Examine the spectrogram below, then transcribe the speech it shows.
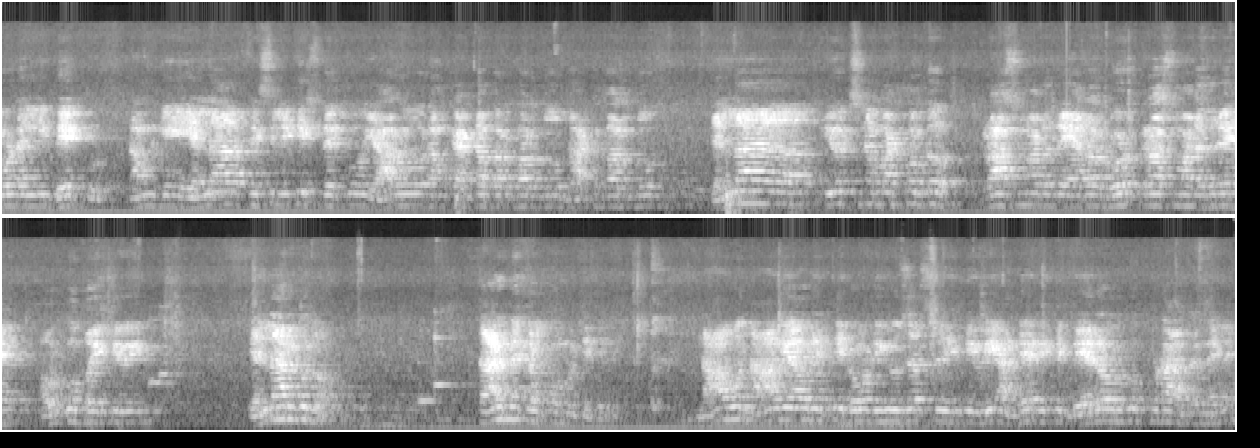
ರೋಡಲ್ಲಿ ಬೇಕು, ನಮ್ಗೆ ಎಲ್ಲ ಫೆಸಿಲಿಟೀಸ್ ಬೇಕು, ಯಾರು ನಮ್ಗೆ ಅಡ್ಡ ಬರಬಾರ್ದು, ದಾಟಬಾರ್ದು ಎಲ್ಲ ಯೋಚನೆ ಮಾಡಿಕೊಂಡು ಕ್ರಾಸ್ ಮಾಡಿದ್ರೆ, ಯಾರೋ ರೋಡ್ ಕ್ರಾಸ್ ಮಾಡಿದ್ರೆ ಅವ್ರಿಗೂ ಬೈತೀವಿ. ಎಲ್ಲಾರ್ಗು ತಾಳ್ಮೆ ಕಳ್ಕೊಂಡ್ಬಿಟ್ಟಿದ್ದೀವಿ ನಾವು ನಾವು ಯಾವ ರೀತಿ ರೋಡ್ ಯೂಸರ್ಸ್ ಇದ್ದೀವಿ, ಅದೇ ರೀತಿ ಬೇರೆಯವ್ರಿಗೂ ಕೂಡ ಅದ್ರ ಮೇಲೆ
